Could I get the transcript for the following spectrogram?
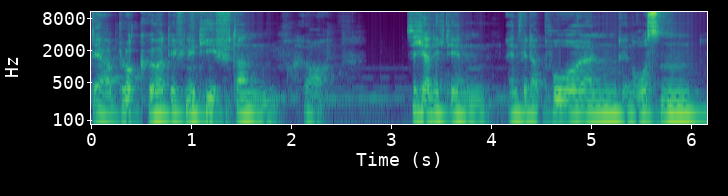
der Block gehört definitiv dann, ja, sicherlich den entweder Polen, den Russen.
